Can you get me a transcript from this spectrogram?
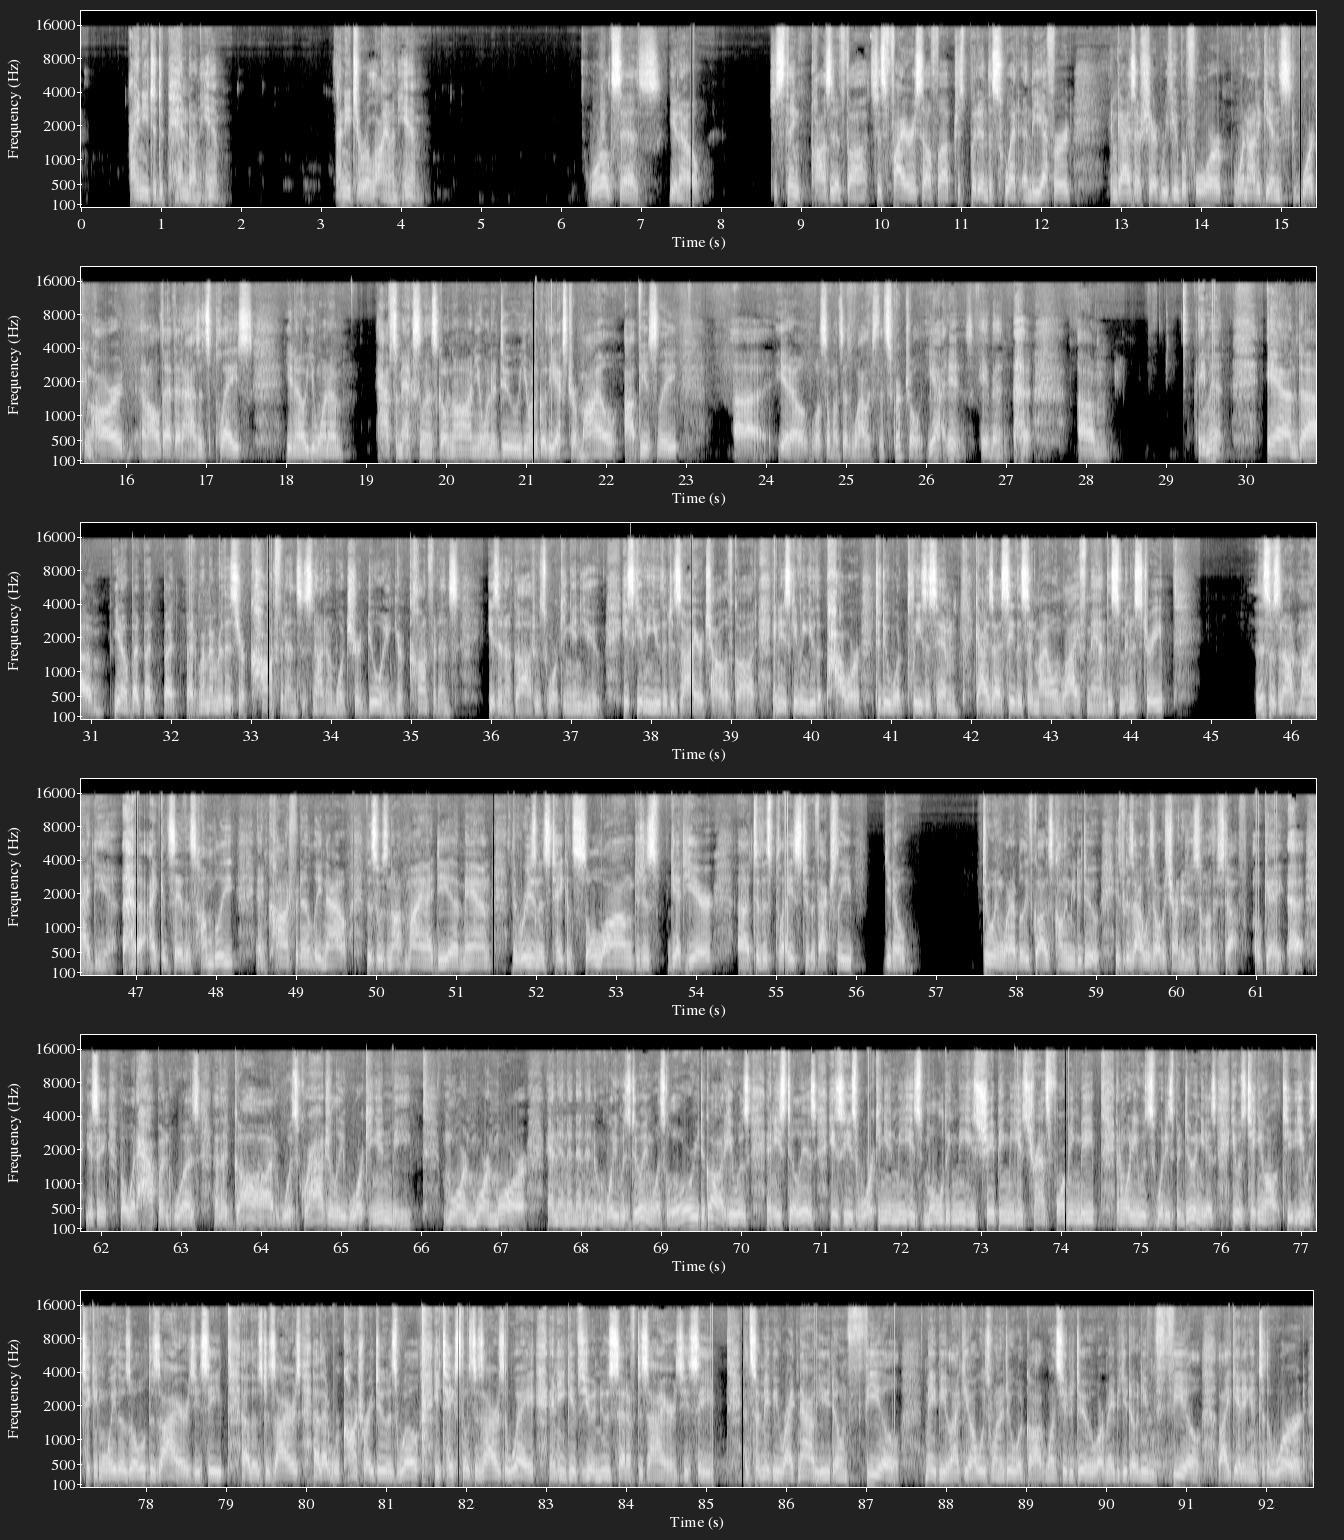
I need to depend on him. I need to rely on Him. The world says, you know, just think positive thoughts, just fire yourself up, just put in the sweat and the effort. And guys, I've shared with you before, we're not against working hard and all that, that has its place. You know, you want to have some excellence going on. You want to do, you want to go the extra mile, obviously. Uh, you know, well, someone says, well, Alex, that's scriptural. Yeah, it is. Amen. um, Amen. And um, you know, but but but but remember this: your confidence is not in what you're doing. Your confidence is in a God who's working in you. He's giving you the desire, child of God, and He's giving you the power to do what pleases Him. Guys, I see this in my own life, man. This ministry. This was not my idea. I can say this humbly and confidently now. This was not my idea, man. The reason it's taken so long to just get here uh, to this place to have actually, you know, doing what I believe God is calling me to do is because I was always trying to do some other stuff. Okay. Uh, you see, but what happened was that God was gradually working in me more and more and more. And, and, and, and what he was doing was glory to God. He was, and he still is, he's, he's working in me. He's molding me. He's shaping me. He's transforming me. And what he was, what he's been doing is he was taking all, he was taking away those old desires. You see, uh, those desires uh, that were contrary to his will. He takes those desires away and he gives you a new set of desires. You see. And so maybe right now you don't maybe like you always want to do what God wants you to do, or maybe you don't even feel like getting into the Word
